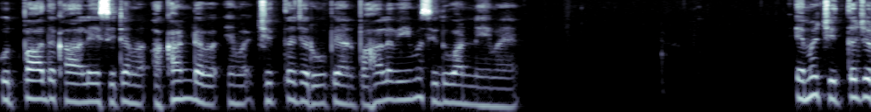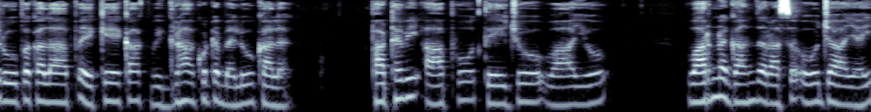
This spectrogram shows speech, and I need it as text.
උත්පාද කාලයේ සිටම අඛණ්ඩව එම චිත්තජ රූපයන් පහළ වීම සිදුවන්නේමය. එම චිත්තජ රූප කලාප එක එකක් විග්‍රහ කොට බැලූ කල පඨවි ආපෝ තේජෝ වායෝ වර්ණ ගන්ධ රස ඕජායයි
